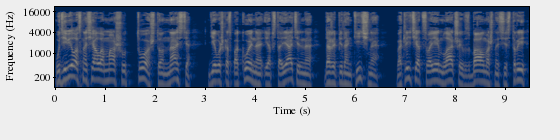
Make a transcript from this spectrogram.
Удивило сначала Машу то, что Настя, девушка спокойная и обстоятельная, даже педантичная, в отличие от своей младшей взбалмошной сестры,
